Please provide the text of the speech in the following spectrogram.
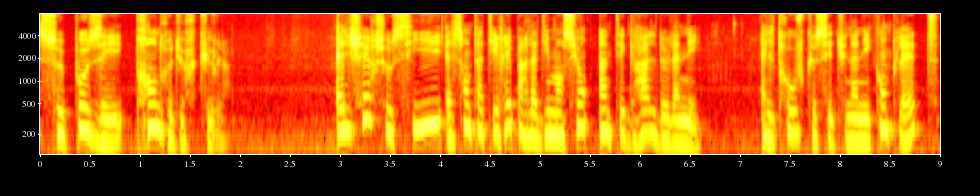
se poser, prendre du recul. Elles cherchent aussi, elles sont attirées par la dimension intégrale de l'année. Elles trouvent que c'est une année complète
